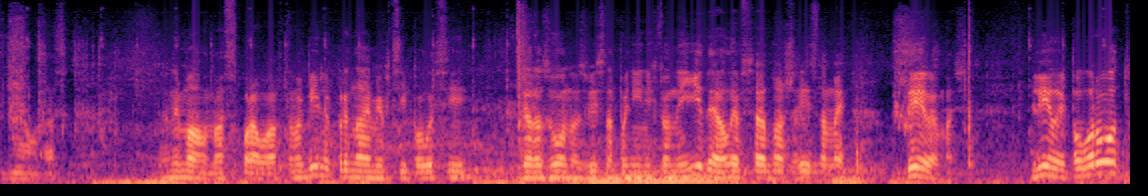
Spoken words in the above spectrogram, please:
є у нас. Нема у нас справа автомобілів, принаймні в цій полосі для розгону. Звісно, по ній ніхто не їде, але все одно ж, звісно, ми дивимося. Лівий поворот.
